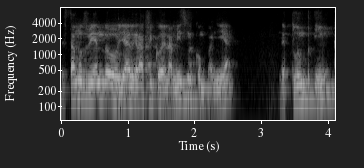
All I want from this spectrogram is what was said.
Estamos viendo ya el gráfico de la misma compañía, de Plump Inc.,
